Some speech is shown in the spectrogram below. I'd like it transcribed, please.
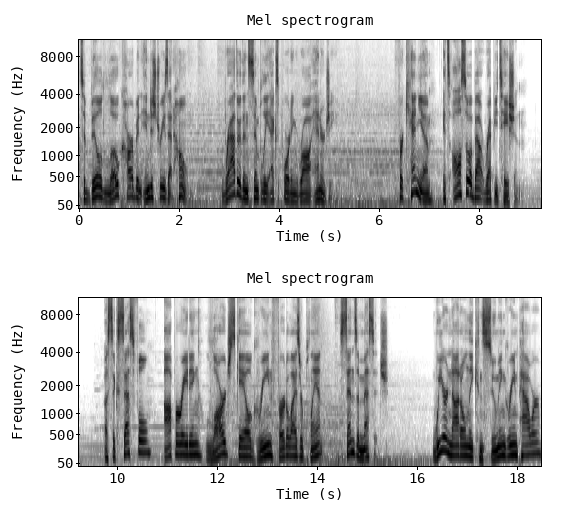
to build low-carbon industries at home, rather than simply exporting raw energy. For Kenya, it's also about reputation. A successful, operating, large-scale green fertilizer plant sends a message. We are not only consuming green power,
